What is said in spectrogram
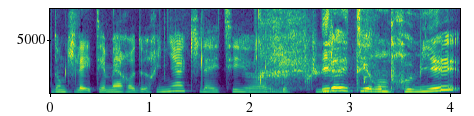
donc il a été maire de Rignac, il a été le plus. Il a été en premier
